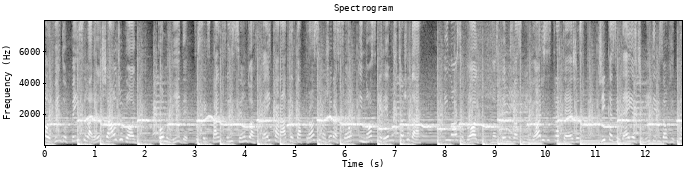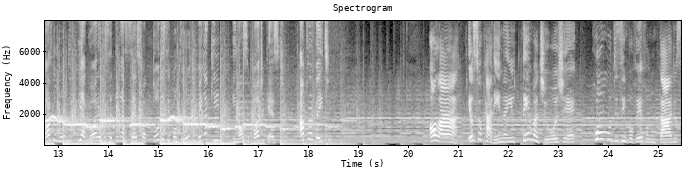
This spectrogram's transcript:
está ouvindo o Pense Laranja Audioblog. Como líder, você está influenciando a fé e caráter da próxima geração e nós queremos te ajudar. Em nosso blog, nós temos as melhores estratégias, dicas e ideias de líderes ao redor do mundo e agora você tem acesso a todo esse conteúdo bem aqui, em nosso podcast. Aproveite! Olá, eu sou Karina e o tema de hoje é Como desenvolver voluntários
